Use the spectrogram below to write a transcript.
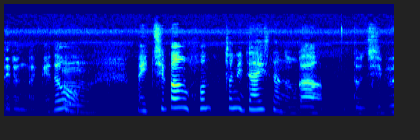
てるんだけど、うん一番本当に大事なのがえっと自分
